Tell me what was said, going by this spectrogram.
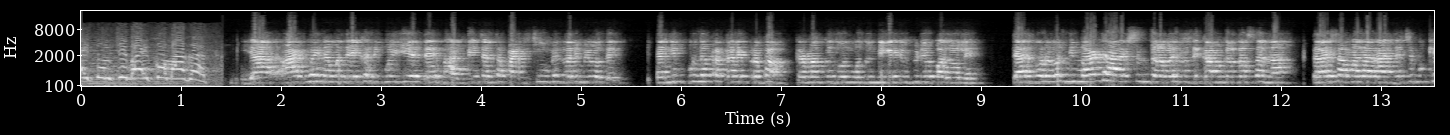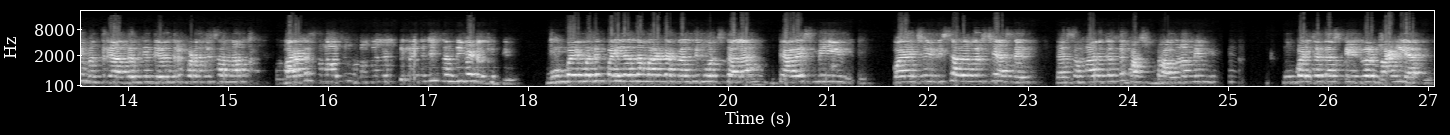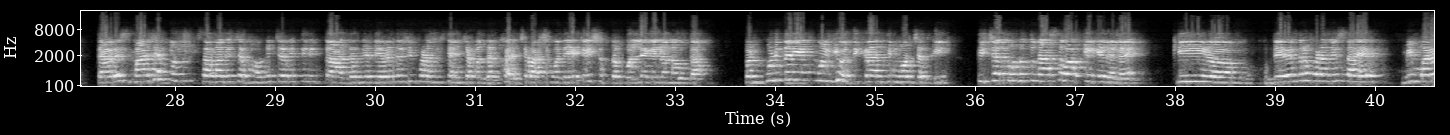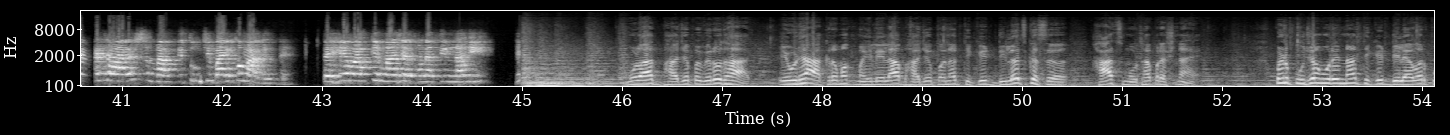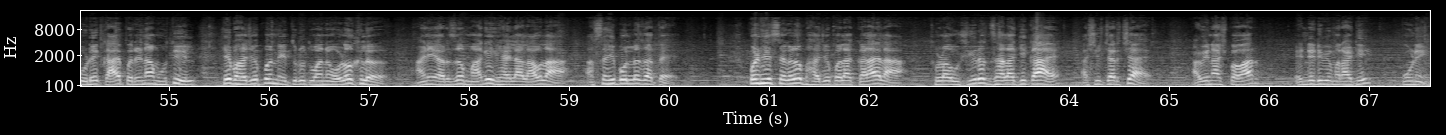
नाही तुमची बायको मागत या आठ महिन्यामध्ये एखादी मुलगी येते भारतीय जनता पार्टीची उमेदवारी मिळवते. त्यांनी पूर्ण प्रकारे प्रभाग क्रमांक दोन मधून निगेटिव्ह व्हिडिओ पाठवले. त्याचबरोबर मी मराठा आरक्षण चळवळीमध्ये काम करत असताना त्यावेळेस आम्हाला राज्याचे मुख्यमंत्री आदरणीय देवेंद्र फडणवीसांना मराठा समाजाची करण्याची संधी भेटत होती. मुंबईमध्ये पहिल्यांदा मराठा क्रांती मोर्चा झाला त्यावेळेस मी वयाचे विसाव्या वर्षी असेल. त्या समाजाच्या भावना मी मुंबईच्या त्या स्टेजवर मांडल्या. त्यावेळेस माझ्याकडून समाजाच्या भावनेच्या व्यतिरिक्त आदरणीय देवेंद्रजी फडणवीस यांच्याबद्दल खालच्या भाषेमध्ये एकही शब्द बोलला गेला नव्हता. पण कुणीतरी एक मुलगी होती क्रांती मोर्चातली. तिच्या तोंडातून असं वाक्य केलेलं आहे की देवेंद्र फडणवीस साहेब मी मराठा आरक्षण मागते तुमची बायको मागत नाही. तर हे वाक्य माझ्या तोंडातील नाही. मुळात भाजप विरोधात एवढ्या आक्रमक महिलेला भाजपनं तिकीट दिलंच कसं? हाच मोठा प्रश्न आहे. पण पूजा मोरेंना तिकीट दिल्यावर पुढे काय परिणाम होतील हे भाजप नेतृत्वानं ओळखलं आणि अर्ज मागे घ्यायला लावला असंही बोललं जात आहे पण हे सगळं भाजपला कळायला थोडा उशीरच झाला की काय अशी चर्चा आहे. अविनाश पवार एनडीटीव्ही मराठी पुणे.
